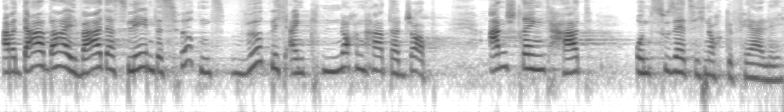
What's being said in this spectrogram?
Aber dabei war das Leben des Hirtens wirklich ein knochenharter Job. Anstrengend, hart und zusätzlich noch gefährlich.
